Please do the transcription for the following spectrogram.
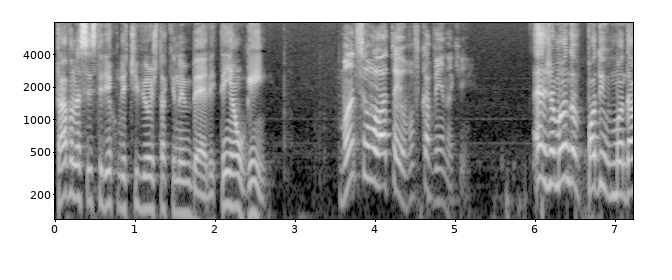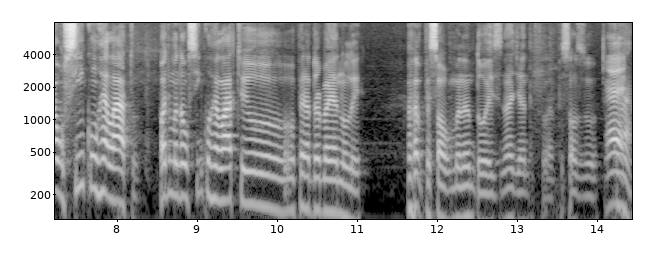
tava nessa histeria coletiva e hoje tá aqui no MBL. Tem alguém? Mande seu relato aí, eu vou ficar vendo aqui. É, já manda, pode mandar um 5 um relato. Pode mandar um 5 um relato e o operador baiano lê. o pessoal mandando dois, não adianta falar, o pessoal zoa. É.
